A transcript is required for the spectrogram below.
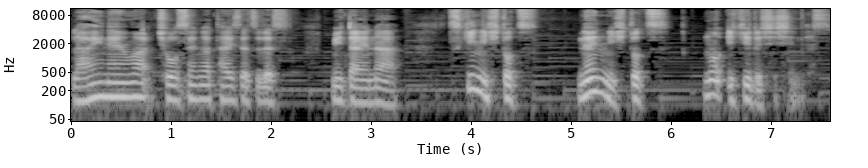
来年は挑戦が大切です。みたいな、月に一つ、年に一つの生きる指針です。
